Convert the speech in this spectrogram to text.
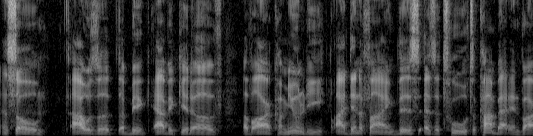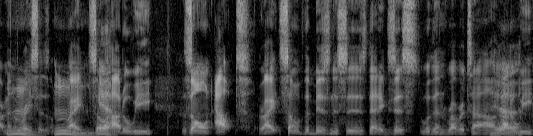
And so, I was a, a big advocate of of our community identifying this as a tool to combat environmental mm, racism, mm, right? So yeah. how do we zone out, right? Some of the businesses that exist within Rubbertown. Yeah. How do we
